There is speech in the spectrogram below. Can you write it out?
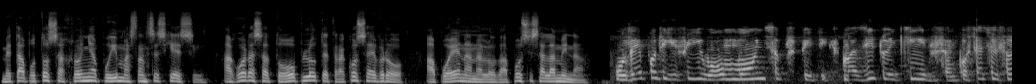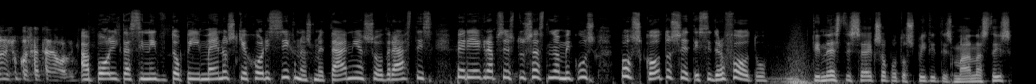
Μετά από τόσα χρόνια που ήμασταν σε σχέση. Αγόρασα το όπλο 400 ευρώ από έναν αλλοδαπό στη Σαλαμίνα. Ουδέποτε είχε φύγει εγώ μόνη από το σπίτι. Μαζί του εκεί ήρθαν 24 ώρες 24 ώρες. Απόλυτα συνειδητοποιημένος και χωρίς σύγχνος μετάνοια, ο δράστης περιέγραψε στους αστυνομικούς πώς σκότωσε τη σύντροφό του. Την έστησα έξω από το σπίτι της μάνας της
